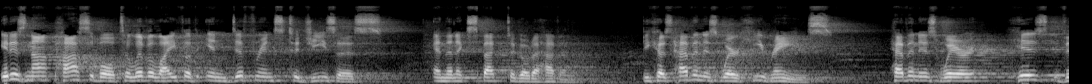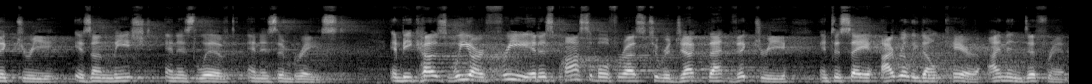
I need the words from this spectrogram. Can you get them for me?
It is not possible to live a life of indifference to Jesus and then expect to go to heaven, because heaven is where He reigns. Heaven is where his victory is unleashed and is lived and is embraced. And because we are free, it is possible for us to reject that victory and to say, I really don't care. I'm indifferent.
